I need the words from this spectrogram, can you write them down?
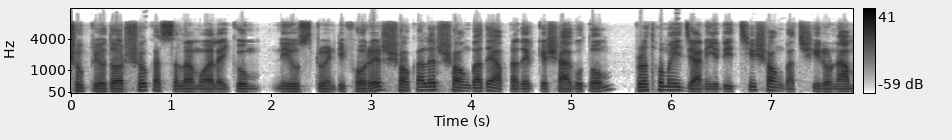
সুপ্রিয় দর্শক, আসসালামু আলাইকুম। নিউজ টোয়েন্টি এর সকালের সংবাদে আপনাদেরকে স্বাগতম। প্রথমেই জানিয়ে দিচ্ছি সংবাদ শিরোনাম।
